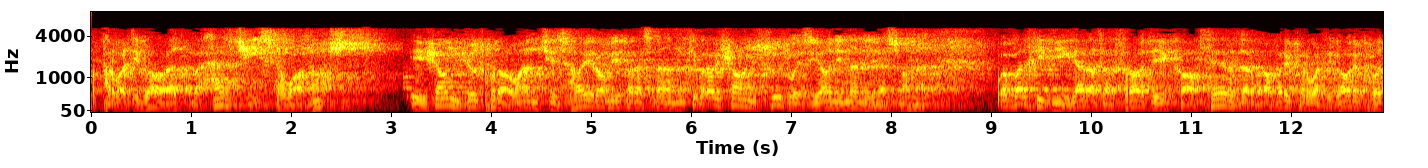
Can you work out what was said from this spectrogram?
و پروردگارت به هر چیز تواناست. ایشان جز خداوند چیزهایی را می پرستند که برایشان سود و زیانی نمی رساند و برخی دیگر از افراد کافر در برابر پروردگار خود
